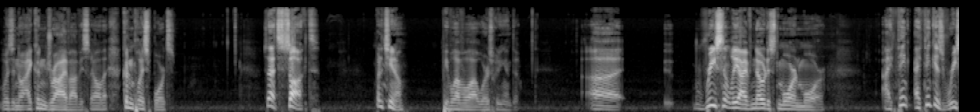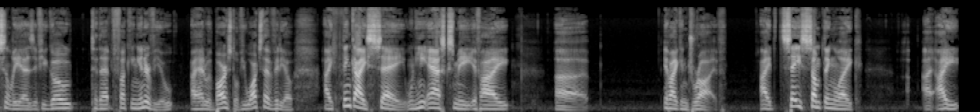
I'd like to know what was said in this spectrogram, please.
was annoying. I couldn't drive, obviously. All that couldn't play sports, so that sucked. But it's you know, people have a lot worse. What are you gonna do? Uh, recently, I've noticed more and more. I think I think as recently as if you go to that fucking interview I had with Barstool, if you watch that video, I think I say when he asks me if I uh, if I can drive, I say something like I,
